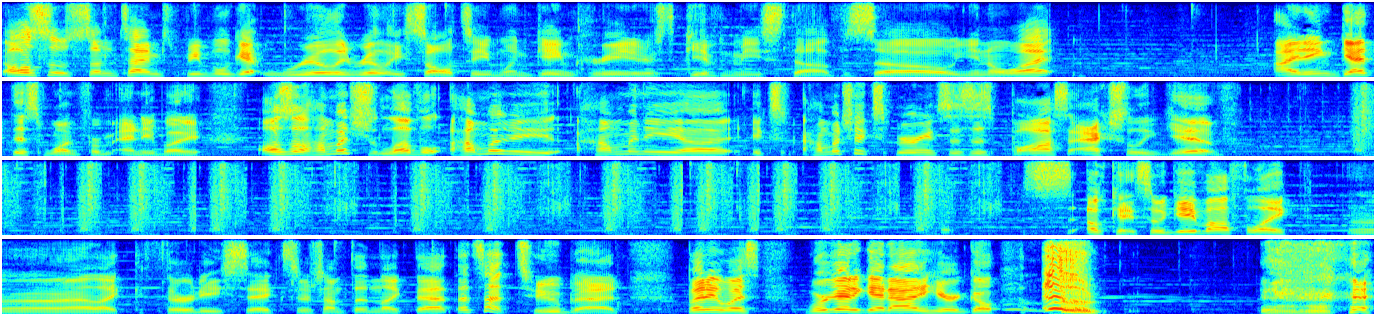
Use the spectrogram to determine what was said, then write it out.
Also, sometimes people get really, really salty when game creators give me stuff. So, you know what? I didn't get this one from anybody. Also, how much level, how many, how many, uh, how much experience does this boss actually give? Okay, so it gave off like, uh, like 36 or something like that. That's not too bad. But anyways, we're gonna get out of here and go. I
